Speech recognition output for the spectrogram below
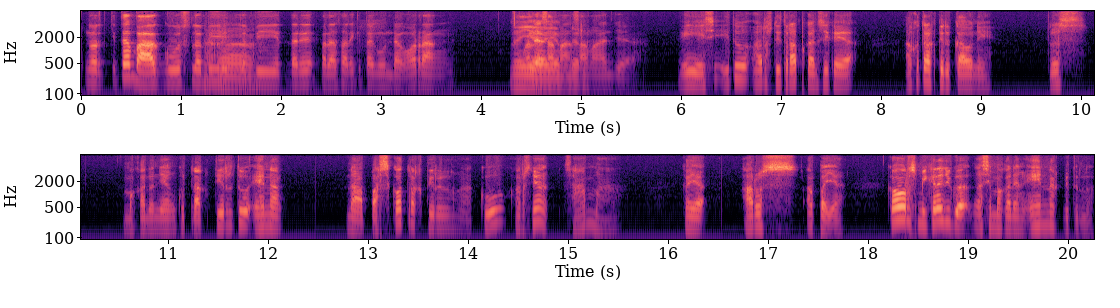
menurut kita bagus, lebih Ah. lebih dari pada saat kita ngundang orang. Nah, iya, ya iya sama bener. sama aja. Iya sih itu harus diterapkan sih kayak aku traktir kau nih. Terus makanan yang aku traktir tuh enak. Nah, pas kau traktir aku harusnya sama. Kayak harus apa ya? Kau harus mikirnya juga ngasih makan yang enak gitu loh.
